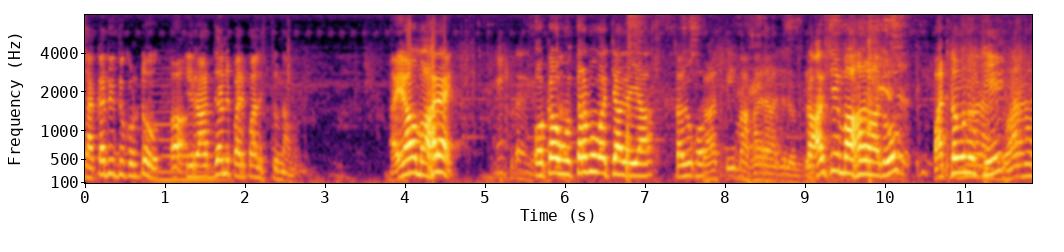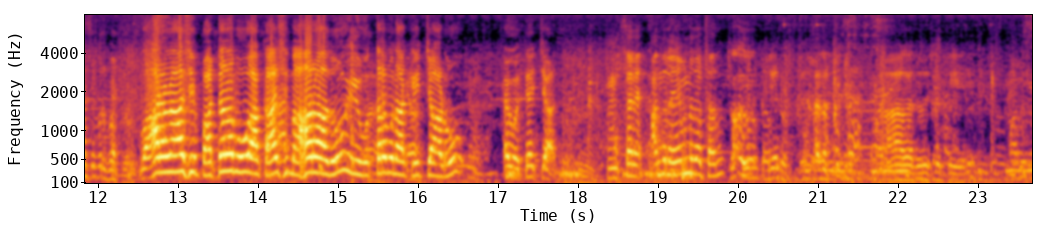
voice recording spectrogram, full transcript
చక్కదిద్దుకుంటూ. ఈ రాజ్యాన్ని పరిపాలిస్తున్నాము. అయ్యా మహారాజ్ ఒక ఉత్తరము వచ్చాదయ్యా. చదువుకో కాశీ మహారాజు పట్నము నుంచి వారణాసి పట్టణము ఆ కాశీ మహారాజు ఈ ఉత్తరము నాకు ఇచ్చాడు. అవి తెచ్చాడు ఉం, సరే అందులో ఏమున్నదో చదువు మళ్ళీ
